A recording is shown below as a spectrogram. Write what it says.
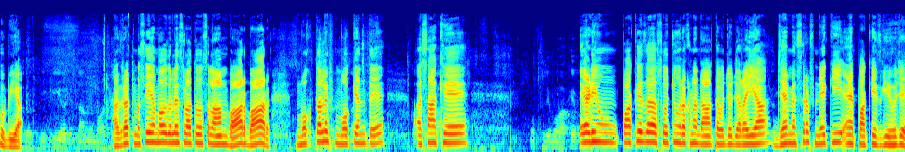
ख़ूबी आहे हज़रत मसीह महमद अल बार बार मुख़्तलिफ़ मौक़नि ते असांखे अहिड़ियूं पाकीद सोचूं रखण ॾांहुं तवजो ॼा आहे जंहिंमें सिर्फ़ु नेकी ऐं पाकीज़गी हुजे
